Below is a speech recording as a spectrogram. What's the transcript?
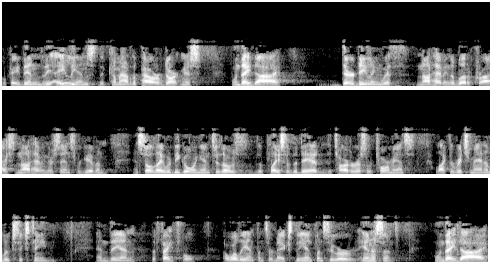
Okay, then the aliens that come out of the power of darkness, when they die, they're dealing with not having the blood of Christ, not having their sins forgiven, and so they would be going into those the place of the dead, the Tartarus or torments, like the rich man in Luke 16. And then the faithful, uh, well, the infants are next. The infants who are innocent, when they die,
